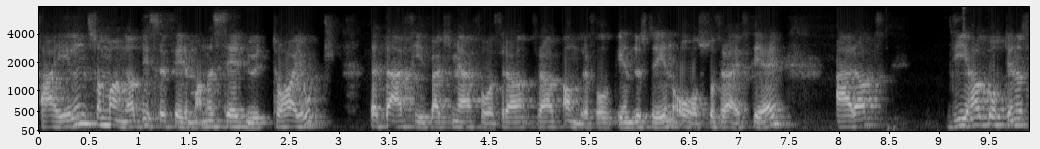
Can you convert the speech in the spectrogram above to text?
Feilen som mange av disse firmaene ser ut til å ha gjort, dette er feedback som jeg får fra, fra andre folk i industrien og også fra FDA, er at de har gått inn og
